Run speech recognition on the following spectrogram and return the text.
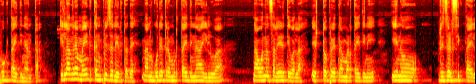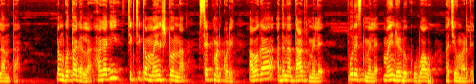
ಹೋಗ್ತಾ ಇದ್ದೀನಿ ಅಂತ. ಇಲ್ಲಾಂದರೆ ಮೈಂಡ್ ಕನ್ಫ್ಯೂಸಲ್ಲಿ ಇರ್ತದೆ. ನಾನು ಗುರಿ ಹತ್ರ ಮುಟ್ತಾ ಇದ್ದೀನಾ ಇಲ್ವಾ? ನಾವು ಒಂದೊಂದು ಸಲ ಹೇಳ್ತೀವಲ್ಲ, ಎಷ್ಟೋ ಪ್ರಯತ್ನ ಮಾಡ್ತಾ ಇದ್ದೀನಿ, ಏನೂ ರಿಸಲ್ಟ್ ಸಿಗ್ತಾ ಇಲ್ಲ ಅಂತ. ನಮ್ಗೆ ಗೊತ್ತಾಗಲ್ಲ. ಹಾಗಾಗಿ ಚಿಕ್ಕ ಚಿಕ್ಕ ಮೈಲ್ ಸ್ಟೋನ್ನ ಸೆಟ್ ಮಾಡಿಕೊಡಿ. ಆವಾಗ ಅದನ್ನು ದಾಟಿದ ಮೇಲೆ, ಪೂರೈಸಿದ ಮೇಲೆ ಮೈಂಡ್ ಹೇಳಬೇಕು, ವಾವ್ ಅಚೀವ್ ಮಾಡಿದೆ.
